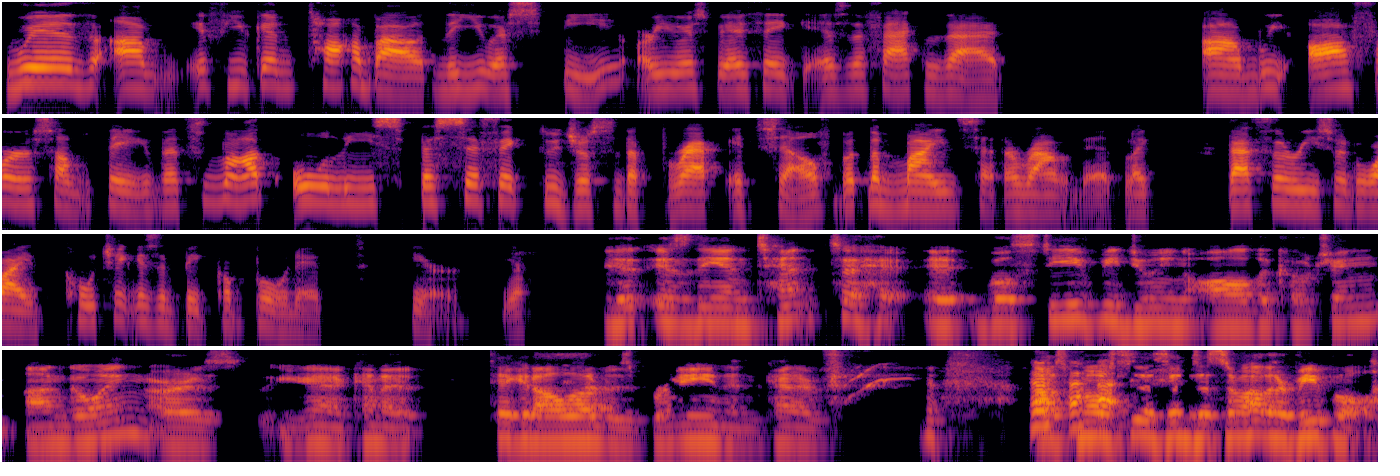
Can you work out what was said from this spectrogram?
with um if you can talk about the USP or USP I think is the fact that um we offer something that's not only specific to just the prep itself but the mindset around it like that's the reason why coaching is a big component here. Yep. Is the intent to it, will Steve be doing all the coaching ongoing, or is you gonna kind of take it all out of his brain and kind of osmosis into some other people?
